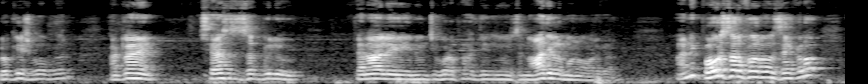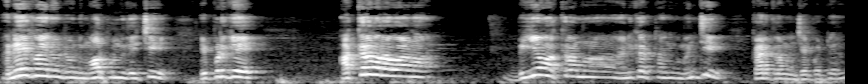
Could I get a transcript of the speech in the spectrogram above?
లోకేష్ బాబు గారు అట్లానే శాసనసభ్యులు తెనాలి నుంచి కూడా ప్రాతినిధ్యం వహించిన ఆదిల మనోహర్ గారు. అని పౌర సరఫరాల శాఖలో అనేకమైనటువంటి మార్పులను తెచ్చి ఇప్పటికే అక్రమ రవాణా బియ్యం అక్రమ అణికట్టడానికి మంచి కార్యక్రమం చేపట్టారు.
